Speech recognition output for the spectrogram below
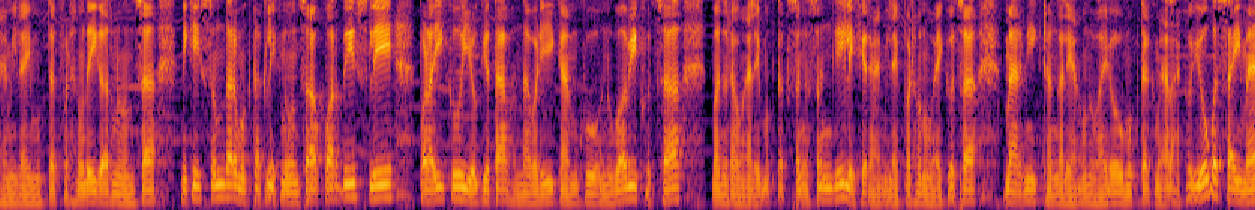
हामीलाई मुक्तक पठाउँदै गर्नुहुन्छ। निकै सुन्दर मुक्तक लेख्नुहुन्छ। परदेशले पढाइको योग्यता भन्दा बढी कामको अनुभवी खोज्छ। भनेर उहाँले मुक्तक सँगसँगै लेखेर हामीलाई पठाउनु भएको छ। मार्मिक ढङ्गले आउनुभयो मुक्तक मालाको यो बसाइमा।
